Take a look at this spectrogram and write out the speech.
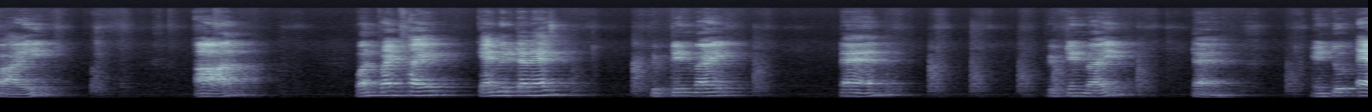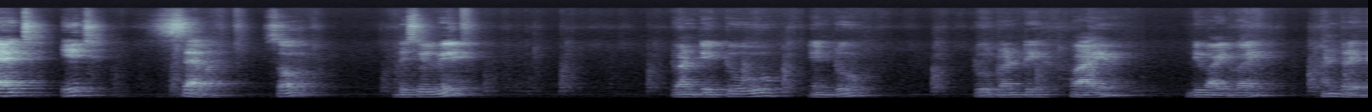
pi r. 1.5 can be written as 15 by 10 15 by 10 into h is 7 so this will be 22 into 225 divided by 100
